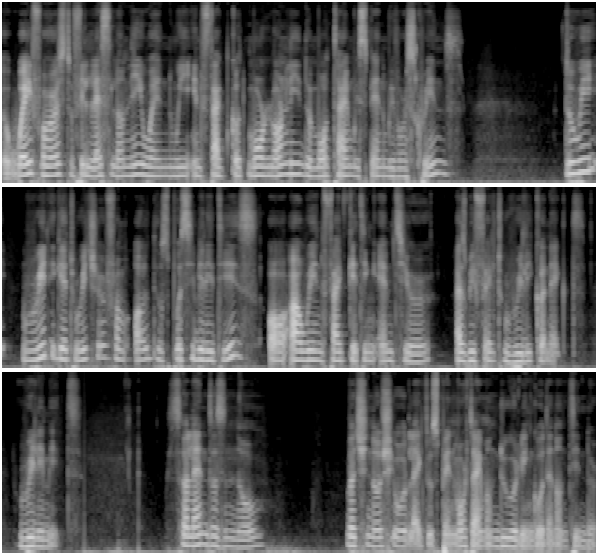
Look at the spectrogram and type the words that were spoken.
A way for us to feel less lonely when we, in fact, got more lonely the more time we spend with our screens? Do we really get richer from all those possibilities, or are we, in fact, getting emptier as we fail to really connect, really meet? Solène doesn't know, but she knows she would like to spend more time on Duolingo than on Tinder.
